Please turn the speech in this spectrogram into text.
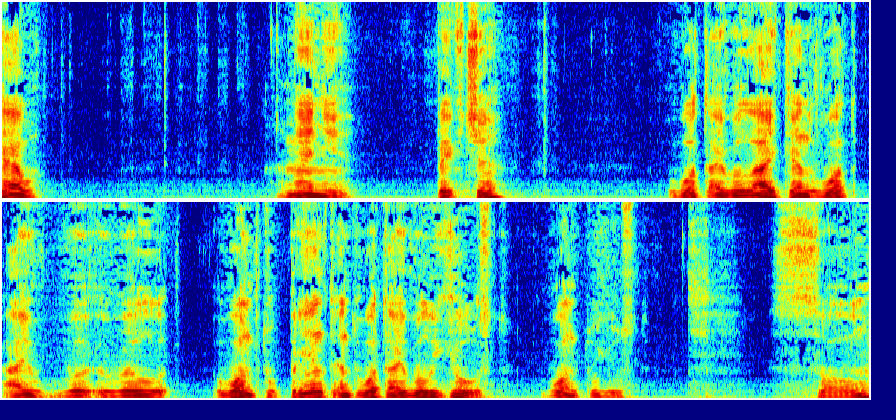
have many picture what I will like and what I will want to print and what I will use want to use. So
